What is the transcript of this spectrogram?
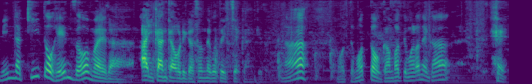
みんな聞いとへんぞ、お前ら。あ、いかんか、俺がそんなこと言っちゃいかんけど。なあもっともっと頑張ってもらわねえかん。へ、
